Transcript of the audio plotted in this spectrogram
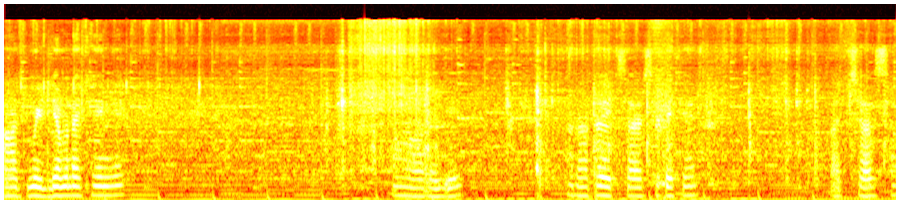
आज मीडियम रखेंगे। और ये पराठा एक साइड से देखें। अच्छा सा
